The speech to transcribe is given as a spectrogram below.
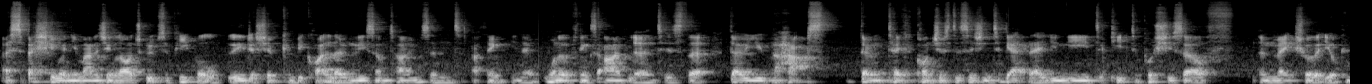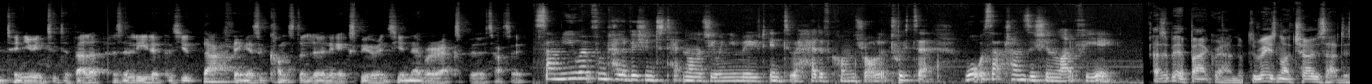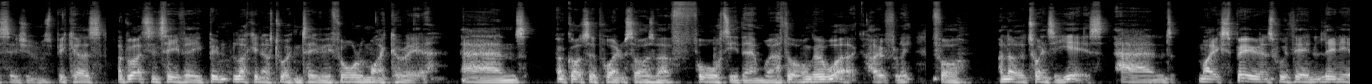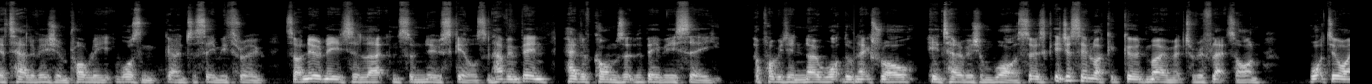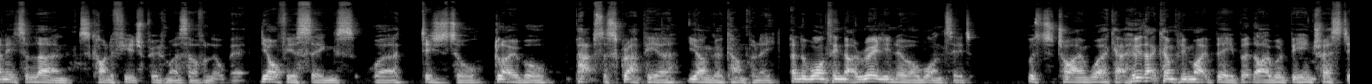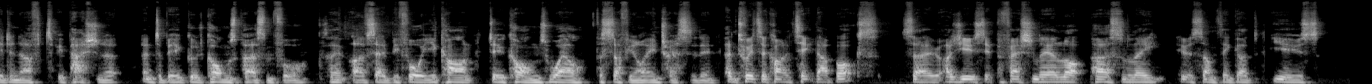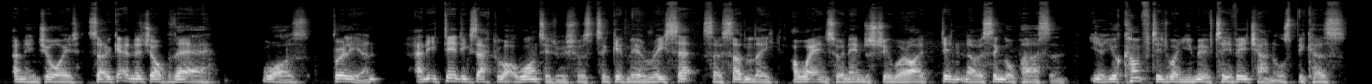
especially when you're managing large groups of people, leadership can be quite lonely sometimes. And I think, you know, one of the things that I've learned is that though you perhaps don't take a conscious decision to get there, you need to keep to push yourself and make sure that you're continuing to develop as a leader because that thing is a constant learning experience. You're never an expert at it. Sam, you went from television to technology when you moved into a head of comms role at Twitter. What was that transition like for you? As a bit of background, the reason I chose that decision was because I'd worked in TV, been lucky enough to work in TV for all of my career. And I got to the point, so I was about 40 then, where I thought I'm going to work, hopefully, for another 20 years. And my experience within linear television probably wasn't going to see me through. So I knew I needed to learn some new skills. And having been head of comms at the BBC, I probably didn't know what the next role in television was. So it just seemed like a good moment to reflect on what do I need to learn to kind of future proof myself a little bit. The obvious things were digital, global, perhaps a scrappier, younger company. And the one thing that I really knew I wanted was to try and work out who that company might be, but that I would be interested enough to be passionate and to be a good comms person for. Because like I've said before, you can't do comms well for stuff you're not interested in. And Twitter kind of ticked that box. So I used it professionally a lot. Personally, it was something I'd used and enjoyed. So getting a job there was brilliant. And it did exactly what I wanted, which was to give me a reset. So suddenly I went into an industry where I didn't know a single person. You know, you're comforted when you move TV channels because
